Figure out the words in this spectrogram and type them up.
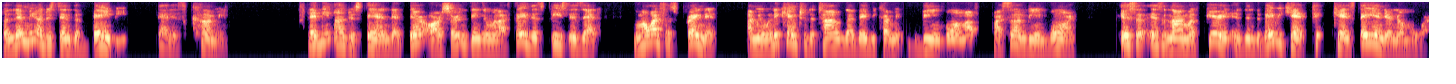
but let me understand the baby that is coming let me understand that there are certain things. And when I say this piece, is that when my wife was pregnant, I mean, when it came to the time of that baby coming, being born, my, my son being born, it's a it's a nine month period, and then the baby can't can't stay in there no more,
